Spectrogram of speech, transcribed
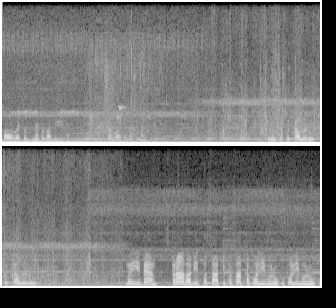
то ви тут не туди біжите. Що, браття, починайте. Друже, почали рух, почали рух. Ми йдемо справа від посадки. Посадка по ліву руку, по ліву руку.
